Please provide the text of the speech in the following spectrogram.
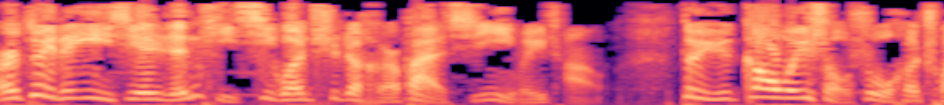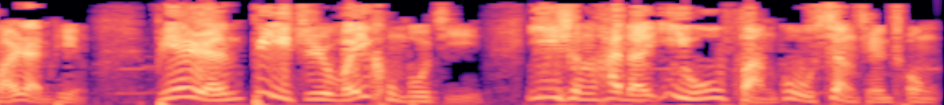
而对着一些人体器官吃着盒饭习以为常。对于高危手术和传染病，别人避之唯恐不及，医生还得义无反顾向前冲。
